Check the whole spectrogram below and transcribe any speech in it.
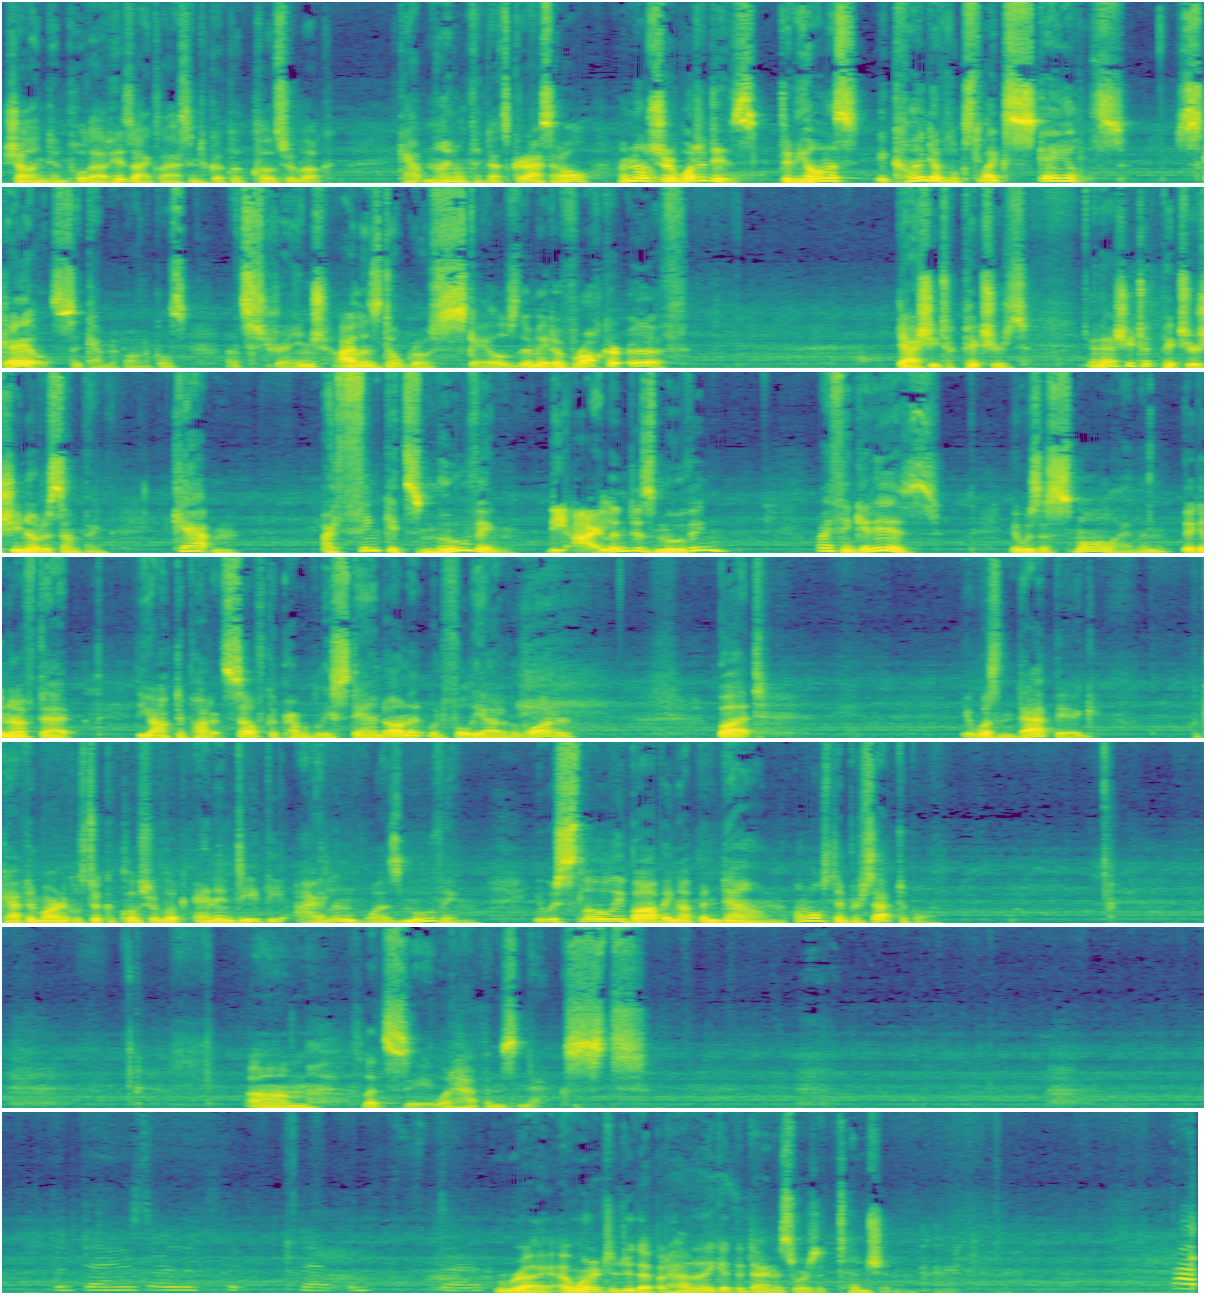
Shellington pulled out his eyeglass and took a closer look. Captain, I don't think that's grass at all. I'm not sure what it is. To be honest, it kind of looks like scales. Scales, said Captain Barnacles. That's strange. Islands don't grow scales. They're made of rock or earth. Dashi took pictures. And as she took pictures, she noticed something. Captain, I think it's moving. The island is moving? I think it is. It was a small island, big enough that the octopod itself could probably stand on it when fully out of the water. But it wasn't that big. But Captain Barnacles took a closer look, and indeed the island was moving. It was slowly bobbing up and down, almost imperceptible. Um, let's see, what happens next? The dinosaur looks like that. that Right, I wanted to do that, but how did I get the dinosaur's attention?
